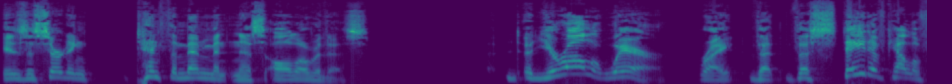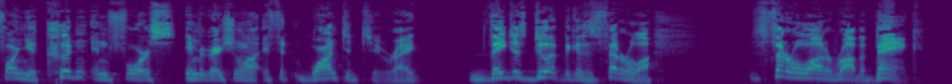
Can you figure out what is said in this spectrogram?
is asserting Tenth Amendmentness all over this. You're all aware, right, that the state of California couldn't enforce immigration law if it wanted to, right? They just do it because it's federal law. It's federal law to rob a bank,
